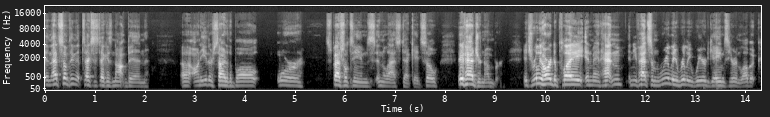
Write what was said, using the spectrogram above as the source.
and that's something that Texas Tech has not been uh, on either side of the ball or special teams in the last decade. So they've had your number. It's really hard to play in Manhattan, and you've had some really, really weird games here in Lubbock.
